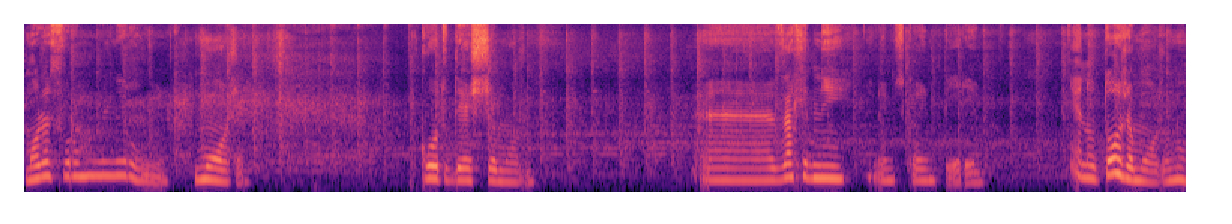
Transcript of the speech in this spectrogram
Може сформулюю. Може. Кого тут я ще можу? Е, Західний Римська імперія. Я ну теж можу, ну.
